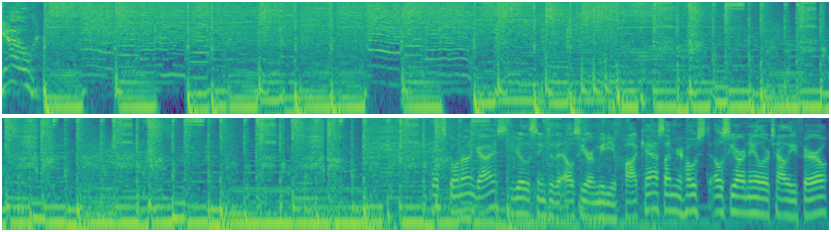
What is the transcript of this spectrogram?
go. What's going on, guys? You're listening to the LCR Media Podcast. I'm your host, LCR Naylor Taliaferro.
